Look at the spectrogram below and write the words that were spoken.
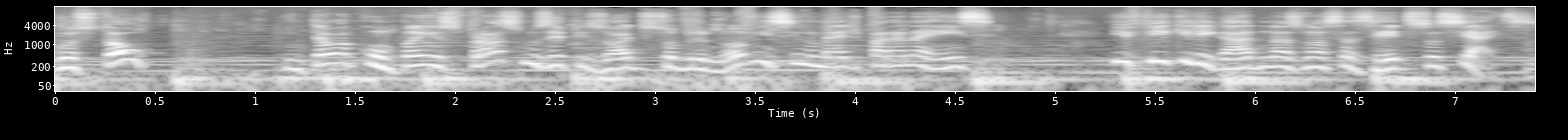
Gostou? Então acompanhe os próximos episódios sobre o novo ensino médio paranaense e fique ligado nas nossas redes sociais.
